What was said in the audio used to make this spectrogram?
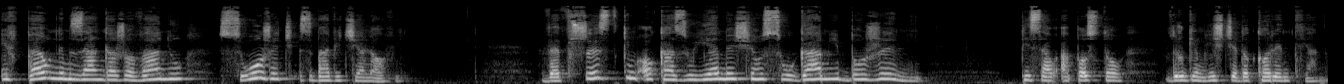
i w pełnym zaangażowaniu służyć Zbawicielowi. We wszystkim okazujemy się sługami Bożymi, pisał apostoł w drugim liście do Koryntian.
